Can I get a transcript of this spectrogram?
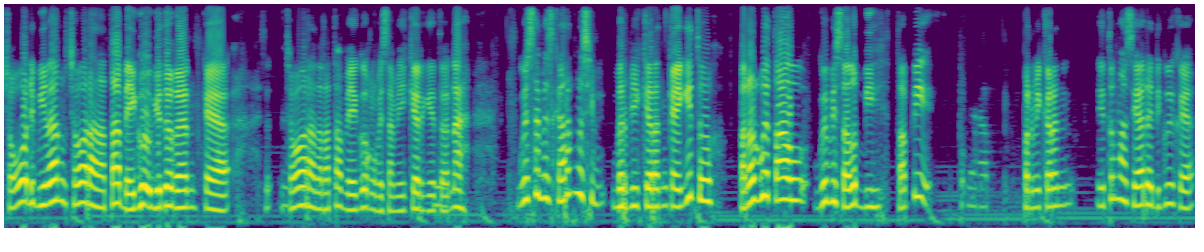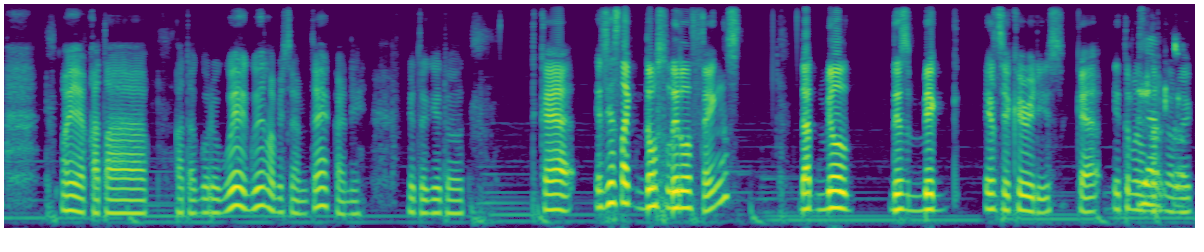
cowok dibilang cowok rata-rata bego gitu kan kayak cowok rata-rata bego nggak bisa mikir gitu. Nah gue sampai sekarang masih berpikiran kayak gitu. Padahal gue tahu gue bisa lebih tapi pemikiran itu masih ada di gue kayak oh ya kata kata guru gue gue nggak bisa MTK nih gitu-gitu. Kayak it's just like those little things that build this big insecurities. Kayak itu Iya, benar-benar nggak betul. baik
